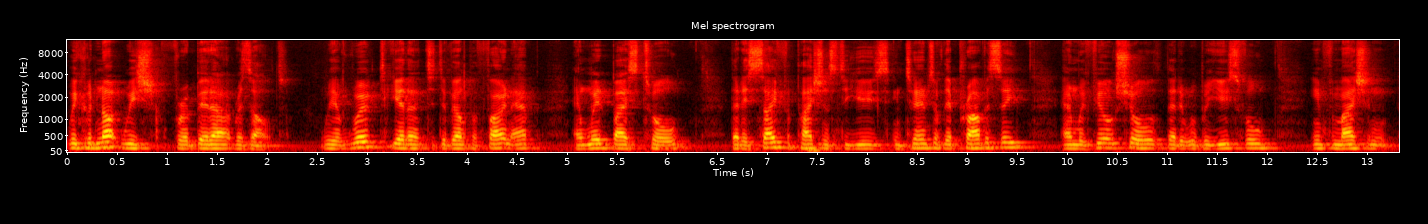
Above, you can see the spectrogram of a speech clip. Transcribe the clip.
we could not wish for a better result. We have worked together to develop a phone app and web-based tool that is safe for patients to use in terms of their privacy and we feel sure that it will be useful information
